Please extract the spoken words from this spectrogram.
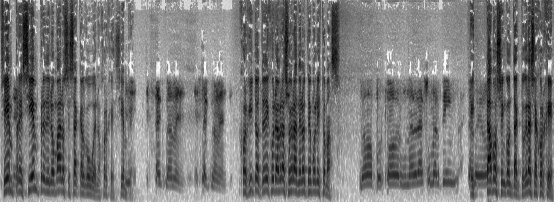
Siempre, siempre de lo malo se saca algo bueno, Jorge, siempre. exactamente, exactamente. Jorgito, te dejo un abrazo grande, no te molesto más. No, por favor, un abrazo, Martín. Estamos en contacto. Gracias, Jorge.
